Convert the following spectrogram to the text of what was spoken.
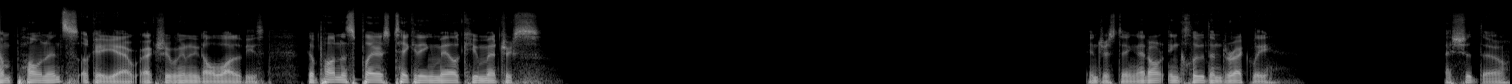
Components. Okay, yeah, actually, we're going to need a lot of these. Components, players, ticketing, mail queue metrics. Interesting. I don't include them directly. I should, though.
